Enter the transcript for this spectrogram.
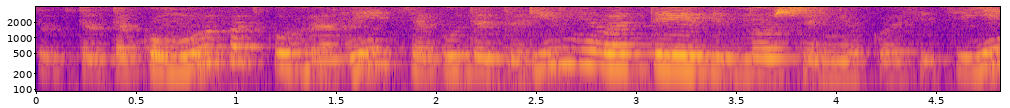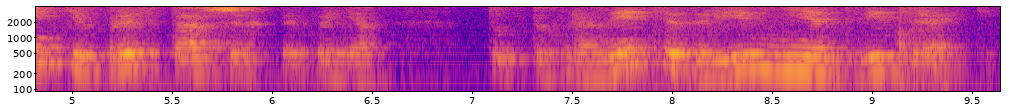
Тобто в такому випадку границя буде дорівнювати відношенню коефіцієнтів при старших степенях. Тобто границя дорівнює 2 третіх.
